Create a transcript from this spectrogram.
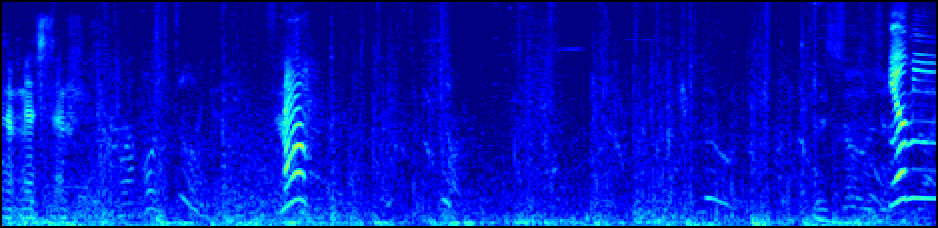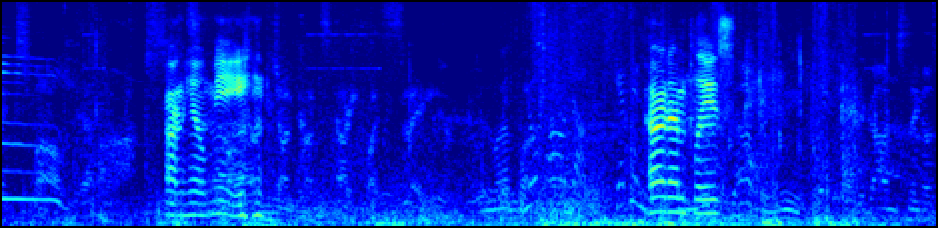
And it missed him. Meh. The Heal me. Can't heal me. Junkenstein was slain. Hurt him, please. The gunslingers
